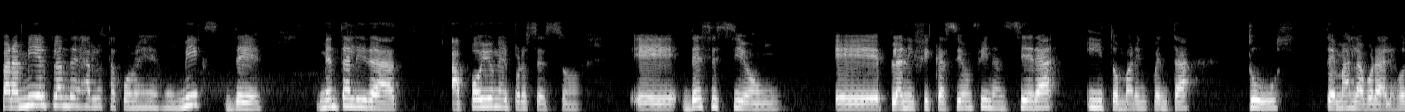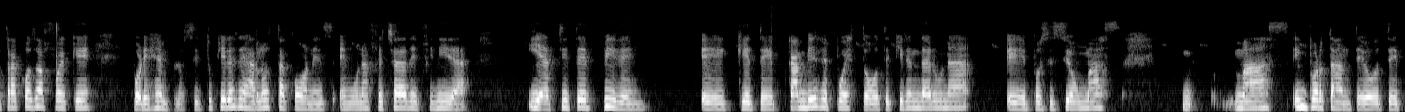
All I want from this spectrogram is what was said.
para mí el plan de dejar los tacones es un mix de mentalidad, apoyo en el proceso, eh, decisión, eh, planificación financiera y tomar en cuenta tus temas laborales. Otra cosa fue que, por ejemplo, si tú quieres dejar los tacones en una fecha definida y a ti te piden eh, que te cambies de puesto o te quieren dar una eh, posición más, más importante o te,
